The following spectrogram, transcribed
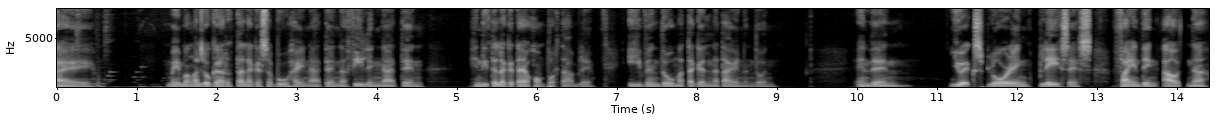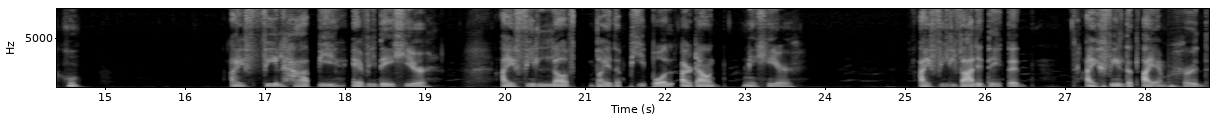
ay may mga lugar talaga sa buhay natin na feeling natin hindi talaga tayo komportable even though matagal na tayo nandun. And then, you exploring places, finding out na, huh, I feel happy every day here. I feel loved by the people around me here. I feel validated I feel that I am heard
